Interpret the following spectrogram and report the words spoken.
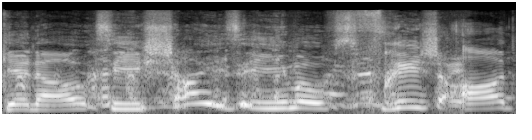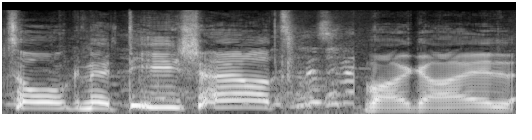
Genau, sie scheiße ihm aufs frisch angezogene T-Shirt. War geil.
